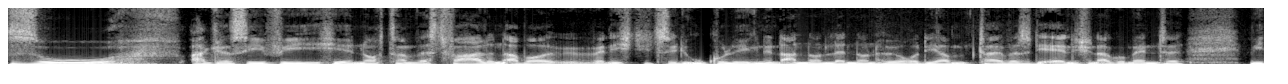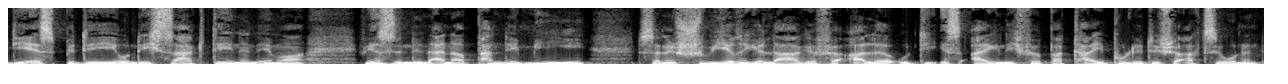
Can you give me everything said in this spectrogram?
so aggressiv wie hier in Nordrhein-Westfalen, aber wenn ich die CDU-Kollegen in anderen Ländern höre, die haben teilweise die ähnlichen Argumente wie die SPD und ich sage denen immer, wir sind in einer Pandemie, das ist eine schwierige Lage für alle und die ist eigentlich für parteipolitische Aktionen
